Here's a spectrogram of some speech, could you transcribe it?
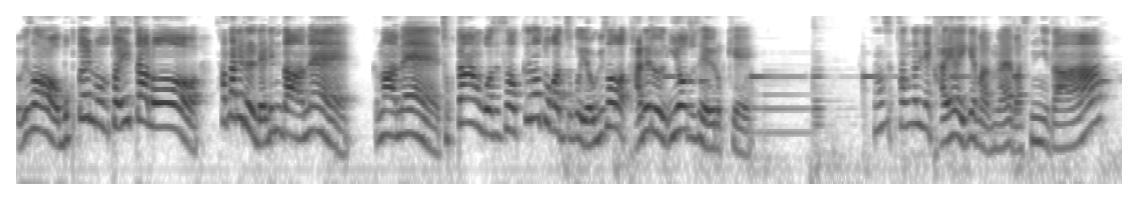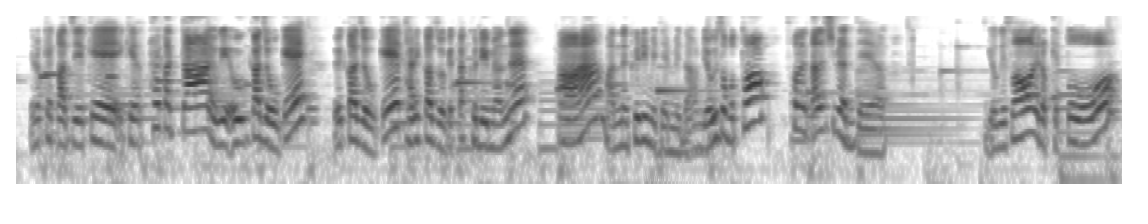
여기서 목덜미부터 일자로 사다리를 내린 다음에 그 다음에 적당한 곳에서 끊어줘가지고 여기서 다리를 이어주세요 이렇게 성- 성글님 가위가 이게 맞나요? 맞습니다. 이렇게까지 이렇게 이렇게 팔까지 딱 여기 여기까지 오게 여기까지 오게 다리까지 오게 딱 그리면은 다 맞는 그림이 됩니다. 그럼 여기서부터 선을 따주시면 돼요. 여기서 이렇게 또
